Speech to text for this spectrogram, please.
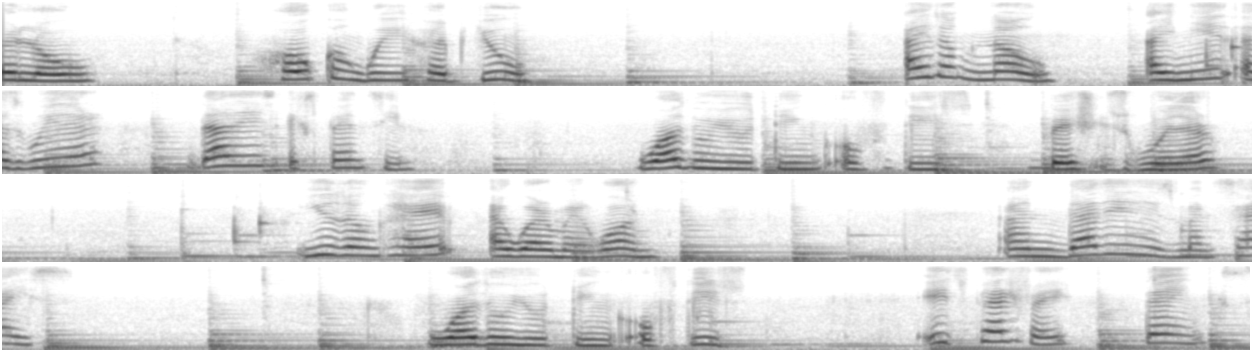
Hello, how can we help you? I don't know. I need a sweater that is expensive. What do you think of this beige sweater? You don't have a warmer one. And that is my size. What do you think of this? It's perfect. Thanks.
